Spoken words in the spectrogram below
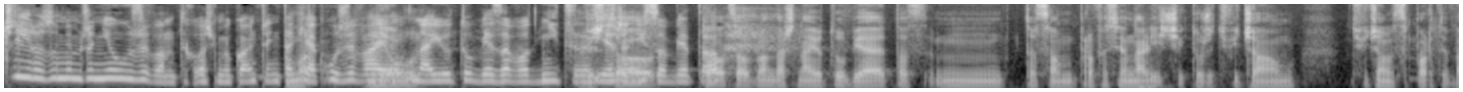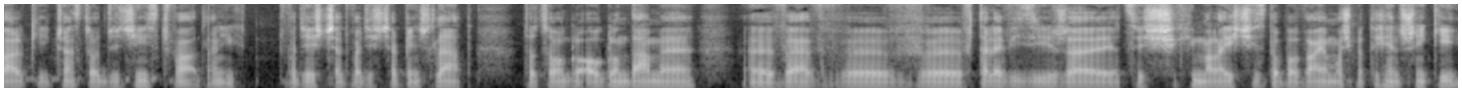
Czyli rozumiem, że nie używam tych ośmiu kończeń, tak jak używają nie, na YouTubie zawodnicy, jeżeli co, sobie to... To, co oglądasz na YouTubie, to, mm, to są profesjonaliści, którzy ćwiczą, ćwiczą sporty walki często od dzieciństwa. Dla nich 20-25 lat. To, co oglądamy e, we, w, w, w telewizji, że jacyś Himalaiści zdobywają ośmiotysięczniki,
